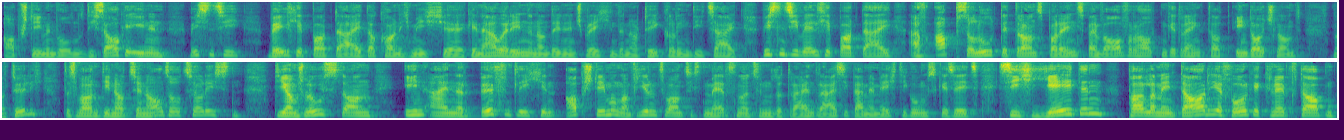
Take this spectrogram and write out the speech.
abstimmen wollen. Und ich sage Ihnen, wissen Sie, welche Partei, da kann ich mich äh, genau erinnern an den entsprechenden Artikel in die Zeit. Wissen Sie, welche Partei auf absolute Transparenz beim Wahlverhalten gedrängt hat in Deutschland? Natürlich, das waren die Nationalsozialisten, die am Schluss dann in einer öffentlichen Abstimmung am 24. März 1933 beim Ermächtigungsgesetz sich jeden Parlamentarier vorgeknöpft haben,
